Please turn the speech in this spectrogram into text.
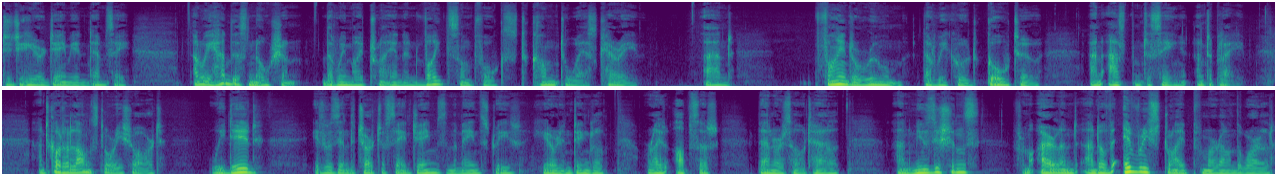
Did you hear Damien Dempsey? And we had this notion that we might try and invite some folks to come to West Kerry and find a room that we could go to and asked them to sing and to play. And to cut a long story short, we did. It was in the Church of St. James in the main street here in Dingle, right opposite Benner's Hotel. And musicians from Ireland and of every stripe from around the world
